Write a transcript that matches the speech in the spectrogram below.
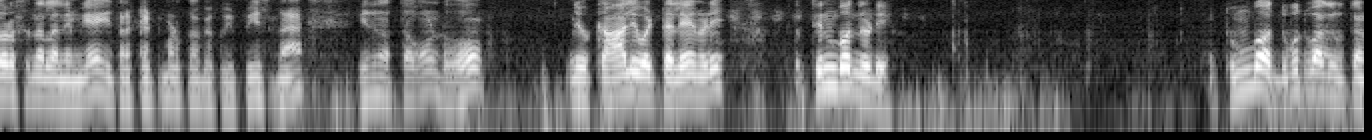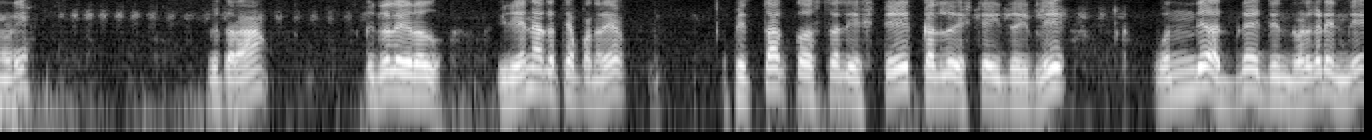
ತೋರಿಸೋದಲ್ಲ ನಿಮಗೆ? ಈ ಥರ ಕಟ್ ಮಾಡ್ಕೋಬೇಕು ಈ ಪೀಸ್ನ. ಇದನ್ನು ತೊಗೊಂಡು ನೀವು ಖಾಲಿ ಹೊಟ್ಟೆಲೆ ನೋಡಿ, ತಿನ್ಬೋದು ನೋಡಿ. ತುಂಬ ಅದ್ಭುತವಾಗಿರುತ್ತೆ ನೋಡಿ. ಈ ಥರ ಇದರಲ್ಲೇ ಇರೋದು. ಇದೇನಾಗುತ್ತೆಪ್ಪ ಅಂದರೆ ಪಿತ್ತಾಕೋಸ್ತದಲ್ಲಿ ಎಷ್ಟೇ ಕಲ್ಲು ಎಷ್ಟೇ ಇದು ಇರಲಿ, ಒಂದೇ ಹದಿನೈದು ದಿನದೊಳಗಡೆ ನಿಮಗೆ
